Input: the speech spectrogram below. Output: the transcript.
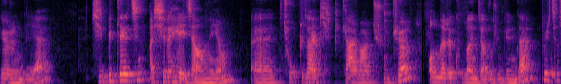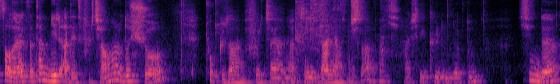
görün diye. Kirpikler için aşırı heyecanlıyım. Ee, çok güzel kirpikler var çünkü. Onları kullanacağız bugün de. Fırçası olarak zaten bir adet fırçam var. O da şu. Çok güzel bir fırça yani aşırı güzel yapmışlar. Ay her şeyi kırdım döktüm. Şimdi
